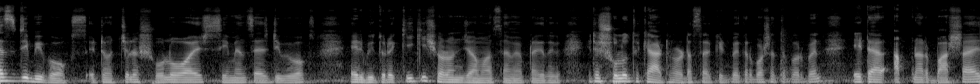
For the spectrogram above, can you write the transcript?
এসডিবি বক্স এটা হচ্ছে হলে ষোলো ওয়াইস সিমেন্স এসডিবি বক্স এর ভিতরে কি কি সরঞ্জাম আছে আমি আপনাকে দেখ এটা ষোলো থেকে আঠারোটা সার্কিট ব্রেকার বসাতে পারবেন। এটা আপনার বাসায়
